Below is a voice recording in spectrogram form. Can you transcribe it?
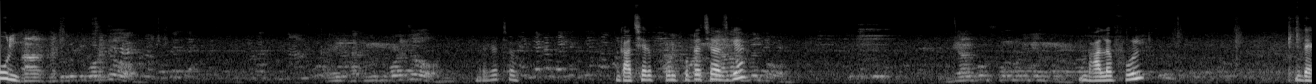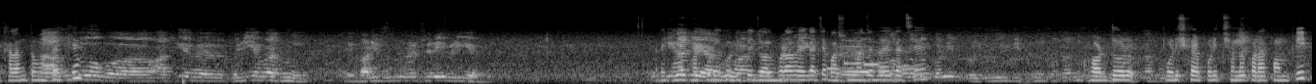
ফুল। হ্যাঁ? দেখেছ? গাছের ফুল ফুটেছে আজকে। ভালো ফুল। দেখালাম তোমাদেরকে। ঠাকুরের ঘটিতে জল ভরা হয়ে গেছে বাসন মাজা হয়ে গেছে। বলতে ঘরদোর পরিষ্কার পরিচ্ছন্ন করা কমপ্লিট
